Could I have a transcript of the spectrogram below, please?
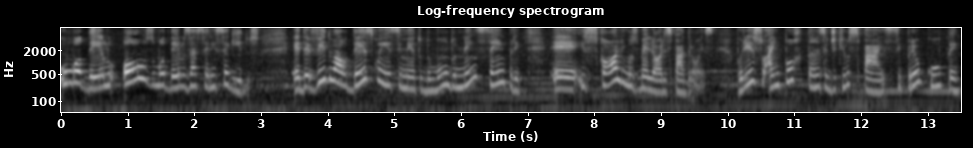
o modelo ou os modelos a serem seguidos. É devido ao desconhecimento do mundo, nem sempre é, escolhem os melhores padrões. Por isso, a importância de que os pais se preocupem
